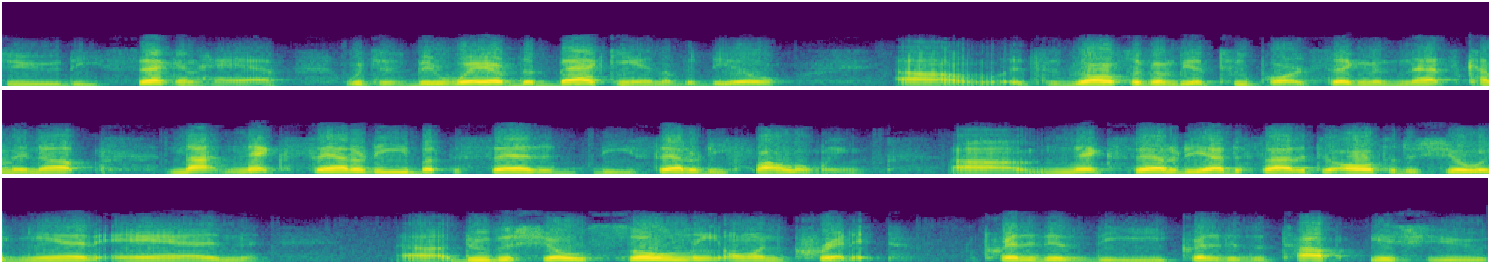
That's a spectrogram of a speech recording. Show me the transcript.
to the second half, which is beware of the back end of the deal. Um, it's also going to be a two-part segment, and that's coming up not next Saturday, but the Saturday, Saturday following. Um, next Saturday, I decided to alter the show again and uh, do the show solely on credit. Credit is the credit is the top issue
